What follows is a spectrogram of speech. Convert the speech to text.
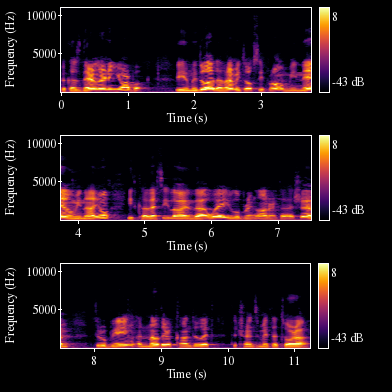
because they're learning your book. And that way you will bring honor to Hashem through being another conduit to transmit the Torah.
